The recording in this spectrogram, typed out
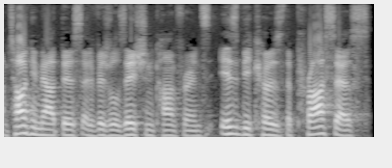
I'm talking about this at a visualization conference is because the process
